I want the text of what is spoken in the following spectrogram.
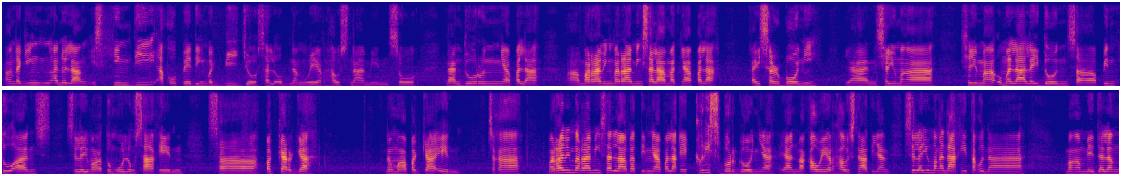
ang naging ano lang is hindi ako pwedeng mag-video sa loob ng warehouse namin. So nanduron nga pala, ah, maraming maraming salamat nga pala kay Sir Bonnie. Yan, siya yung mga siya yung mga umalalay doon sa pintuan, sila yung mga tumulong sa akin sa pagkarga ng mga pagkain. Tsaka maraming maraming salamat din nga pala kay Chris Borgonya. Yan, maka warehouse natin yan. Sila yung mga nakita ko na mga may dalang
